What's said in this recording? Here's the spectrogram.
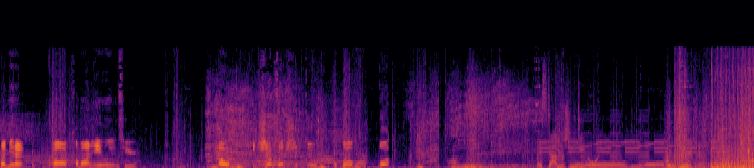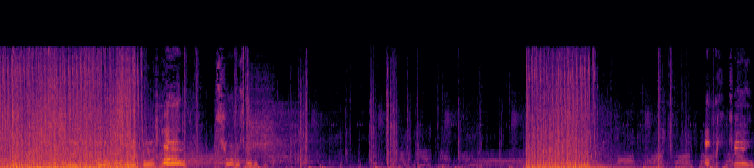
I mean, I. Oh, come on, aliens here. Oh, he jumps on shit too. What the fuck? Establishing decoy. Holy Lord. Where's your critical hit box? Oh! The struggle's not with me. Oh, there's two!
